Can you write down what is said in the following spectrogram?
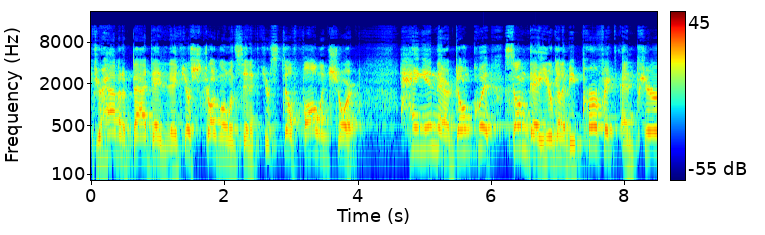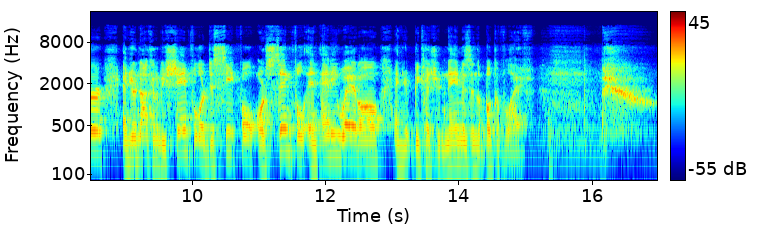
If you're having a bad day today, if you're struggling with sin, if you're still falling short, Hang in there. Don't quit. Someday you're going to be perfect and pure, and you're not going to be shameful or deceitful or sinful in any way at all, and because your name is in the book of life. Whew.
